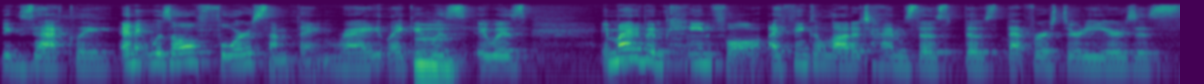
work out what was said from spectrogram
Exactly, and it was all for something, right? Like it mm. was, it was, it might have been painful. I think a lot of times those those that first thirty years is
